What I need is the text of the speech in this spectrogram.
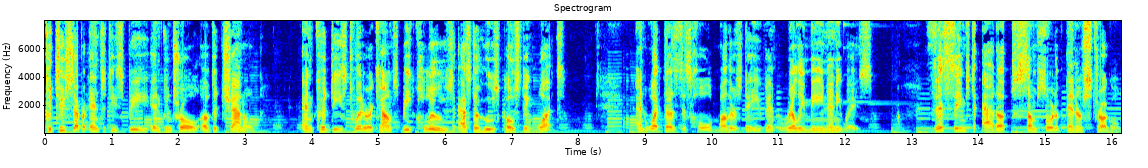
Could two separate entities be in control of the channel and could these Twitter accounts be clues as to who's posting what? And what does this whole Mother's Day event really mean, anyways? This seems to add up to some sort of inner struggle.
